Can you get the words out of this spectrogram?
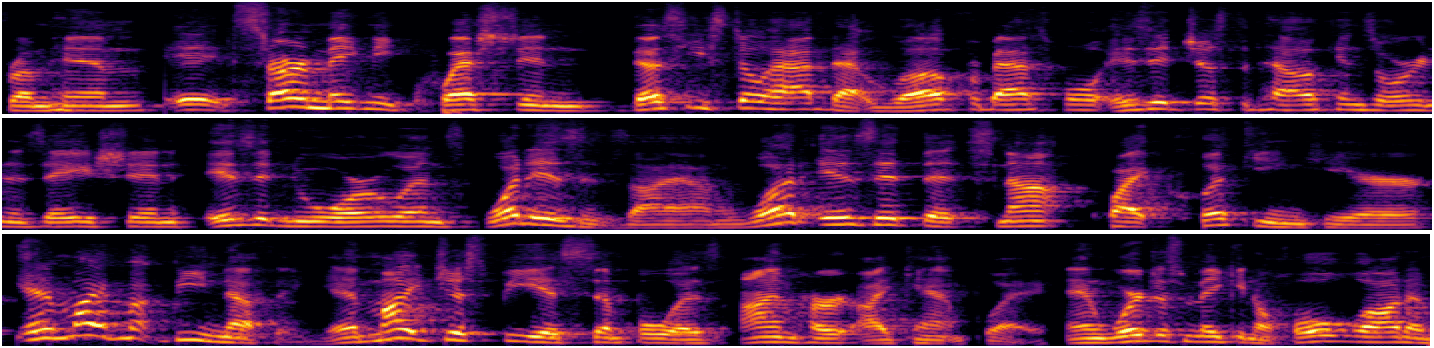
from him, it started to make me question does he still have that love for basketball? Is it just the Pelicans organization? Is it New Orleans? What is it, Zion? What is it that's not quite clicking here? It might be nothing. It might just be as simple as I'm hurt, I can't play. And we're just making a whole lot of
